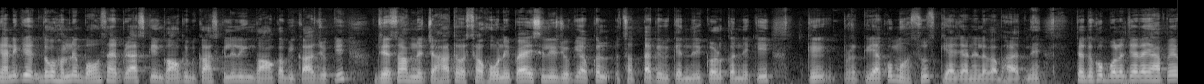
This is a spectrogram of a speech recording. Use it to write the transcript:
यानी कि देखो, हमने बहुत सारे प्रयास किए गाँव के विकास के लिए, लेकिन गाँव का विकास जो कि जैसा हमने चाहा था वैसा हो नहीं पाया, इसलिए जो कि आपका सत्ता के विकेंद्रीकरण करने की की प्रक्रिया को महसूस किया जाने लगा भारत ने। तो देखो, बोला जा रहा है यहाँ पे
